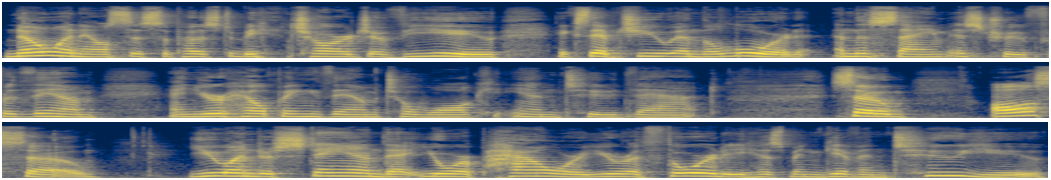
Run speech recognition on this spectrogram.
No one else is supposed to be in charge of you except you and the Lord, and the same is true for them, and you're helping them to walk into that. So, also, you understand that your power, your authority has been given to you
